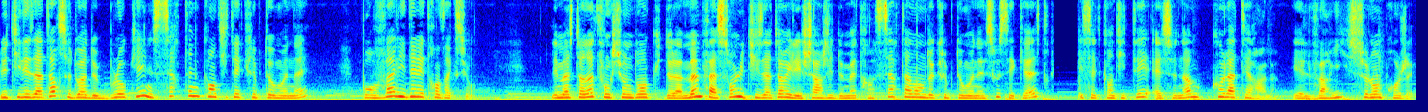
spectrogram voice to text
l'utilisateur se doit de bloquer une certaine quantité de crypto-monnaies pour valider les transactions. Les masternodes fonctionnent donc de la même façon, l'utilisateur il est chargé de mettre un certain nombre de crypto-monnaies sous séquestre et cette quantité elle se nomme collatérale et elle varie selon le projet.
